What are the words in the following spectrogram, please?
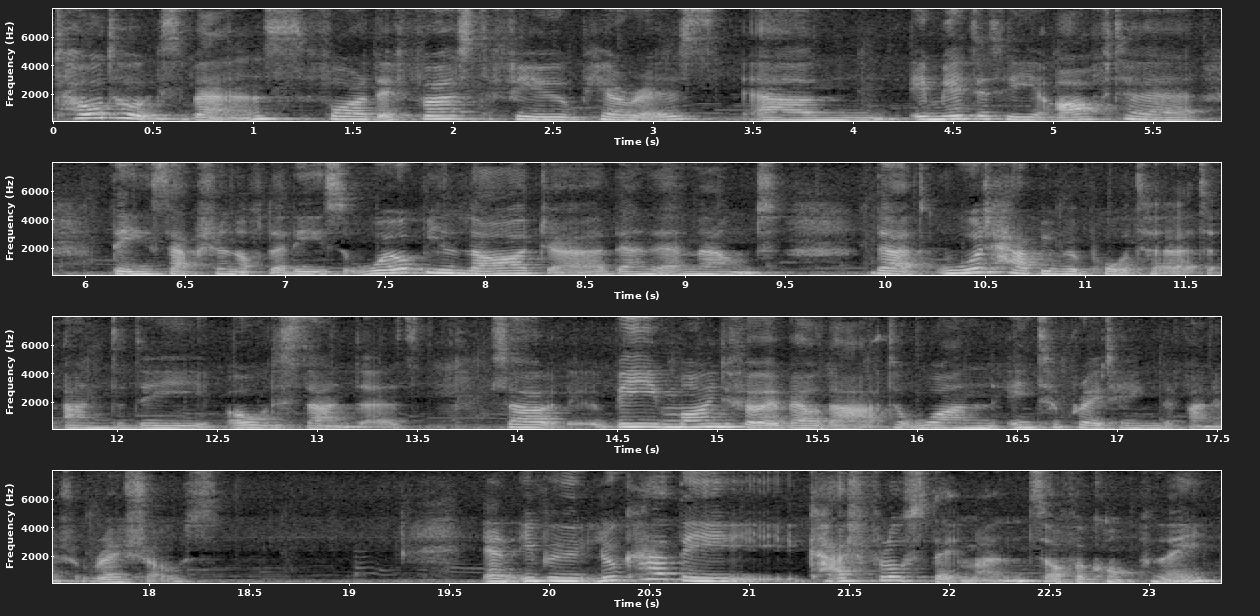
total expense for the first few periods um, immediately after the inception of the lease will be larger than the amount that would have been reported under the old standards. So be mindful about that when interpreting the financial ratios. And if we look at the cash flow statements of a company,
